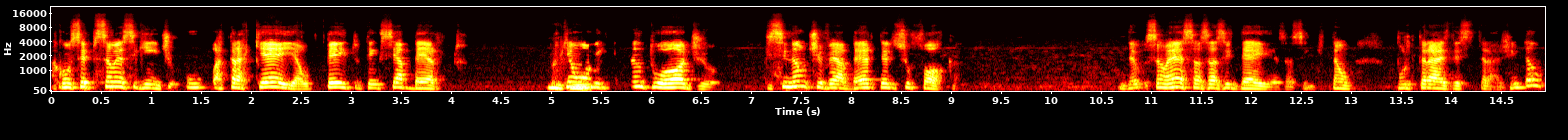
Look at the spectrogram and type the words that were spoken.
a concepção é a seguinte: a traqueia, o peito tem que ser aberto, porque uhum. é um uhum. homem que tem tanto ódio que se não tiver aberto ele sufoca. Entendeu? São essas as ideias assim que estão por trás desse traje. Então,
